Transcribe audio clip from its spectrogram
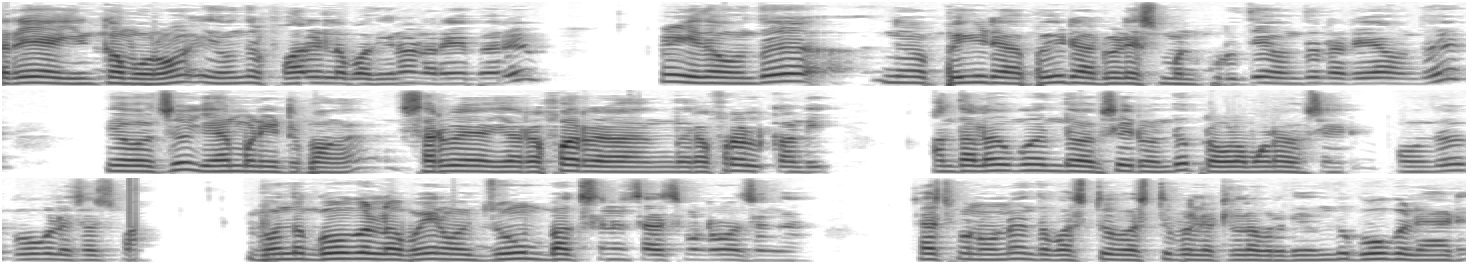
நிறைய இன்கம் வரும். இது வந்து ஃபாரினில் பார்த்தீங்கன்னா நிறைய பேர் இதை வந்து பெய்டு பெய்டு அட்வர்டைஸ்மெண்ட் கொடுத்தே வந்து நிறையா வந்து இதை வச்சு ஏர்ன் பண்ணிகிட்டு இருப்பாங்க. சர்வே ரெஃபர் இந்த ரெஃபரல்காண்டி அந்த அளவுக்கு இந்த வெப்சைட் வந்து ப்ராப்ளமான வெப்சைட் இப்போ வந்து கூகுளில் சர்ச் பண்ண இப்போ வந்து கூகுளில் போய் நம்ம ஜூம் பாக்ஸ்னு சர்ச் பண்ணுறோம்னு வச்சுங்க சர்ச் பண்ணோன்னா இந்த ஃபஸ்ட்டு ஃபஸ்ட்டு லெட்டரில் வருது. இது வந்து கூகுள் ஆட்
